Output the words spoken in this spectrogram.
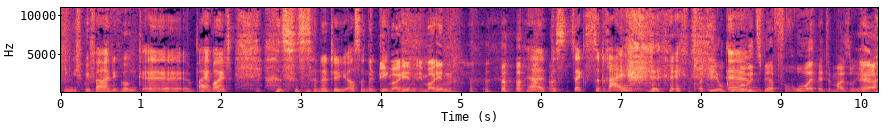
gegen die Spielvereinigung äh, Bayreuth. Das ist dann natürlich auch so eine Ding. Immerhin, immerhin. Ja, das 6 zu 3. Matteo Klimowitz ähm, wäre froh, hätte mal so ja.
